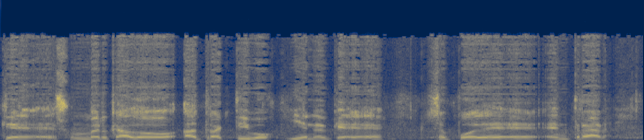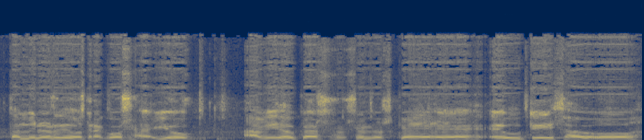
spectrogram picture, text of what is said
que es un mercado atractivo y en el que se puede entrar. También os digo otra cosa, yo ha habido casos en los que he utilizado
